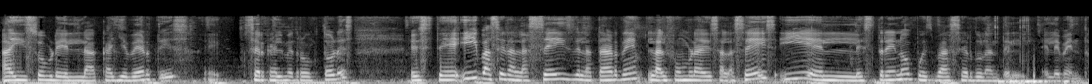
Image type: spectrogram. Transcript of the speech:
ahí sobre la calle Vertis, eh, cerca del Metro Doctores. Este, y va a ser a las 6 de la tarde, la alfombra es a las 6 y el estreno pues va a ser durante el, el evento.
